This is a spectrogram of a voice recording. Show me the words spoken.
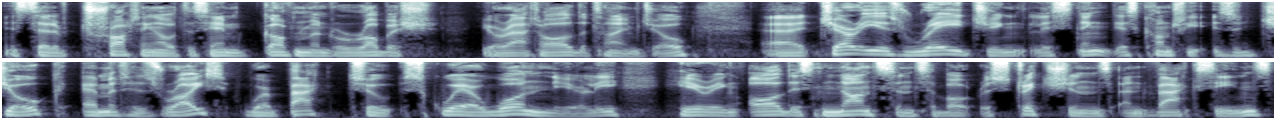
instead of trotting out the same government rubbish you're at all the time, Joe. Uh, Jerry is raging, listening. This country is a joke. Emmett is right. We're back to square one nearly, hearing all this nonsense about restrictions and vaccines.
